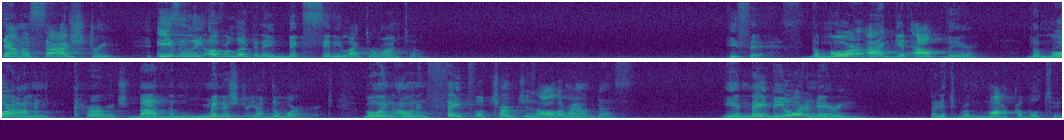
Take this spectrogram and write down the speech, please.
down a side street, easily overlooked in a big city like Toronto. He says, The more I get out there, the more I'm encouraged by the ministry of the word going on in faithful churches all around us. It may be ordinary, but it's remarkable too.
